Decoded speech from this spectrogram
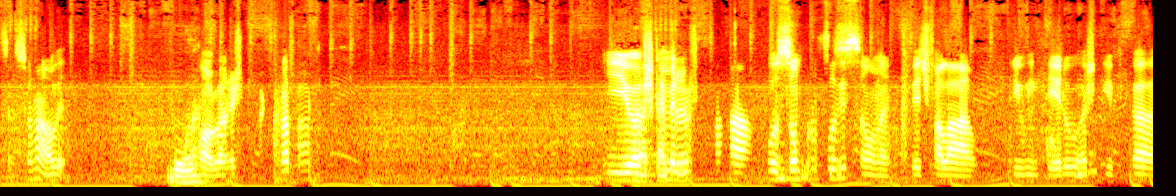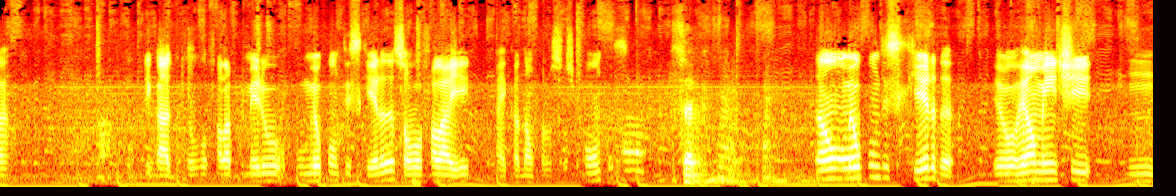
Sensacional, velho. Boa. Bom, agora a gente vai pro ataque. E eu O acho que é melhor falar posição por posição, né? Em vez de falar o trio inteiro, eu acho que fica complicado. Então eu vou falar primeiro o meu ponto esquerda, só vou falar aí, aí cada um fala os seus pontos. Certo. Então, meu ponto esquerda, eu realmente hum,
